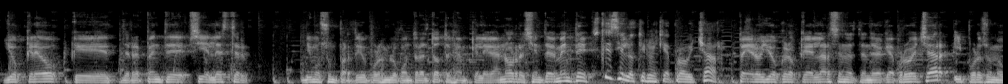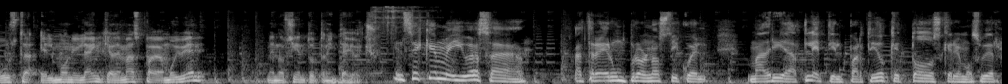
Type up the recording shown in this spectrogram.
Yo creo que de repente, sí, el Leicester Vimos un partido, por ejemplo, contra el Tottenham que le ganó recientemente. Es que sí lo tienen que aprovechar. Pero yo creo que el Arsenal tendría que aprovechar y por eso me gusta el Money Line, que además paga muy bien, menos 138. Pensé que me ibas a, a traer un pronóstico el Madrid Atleti, el partido que todos queremos ver.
